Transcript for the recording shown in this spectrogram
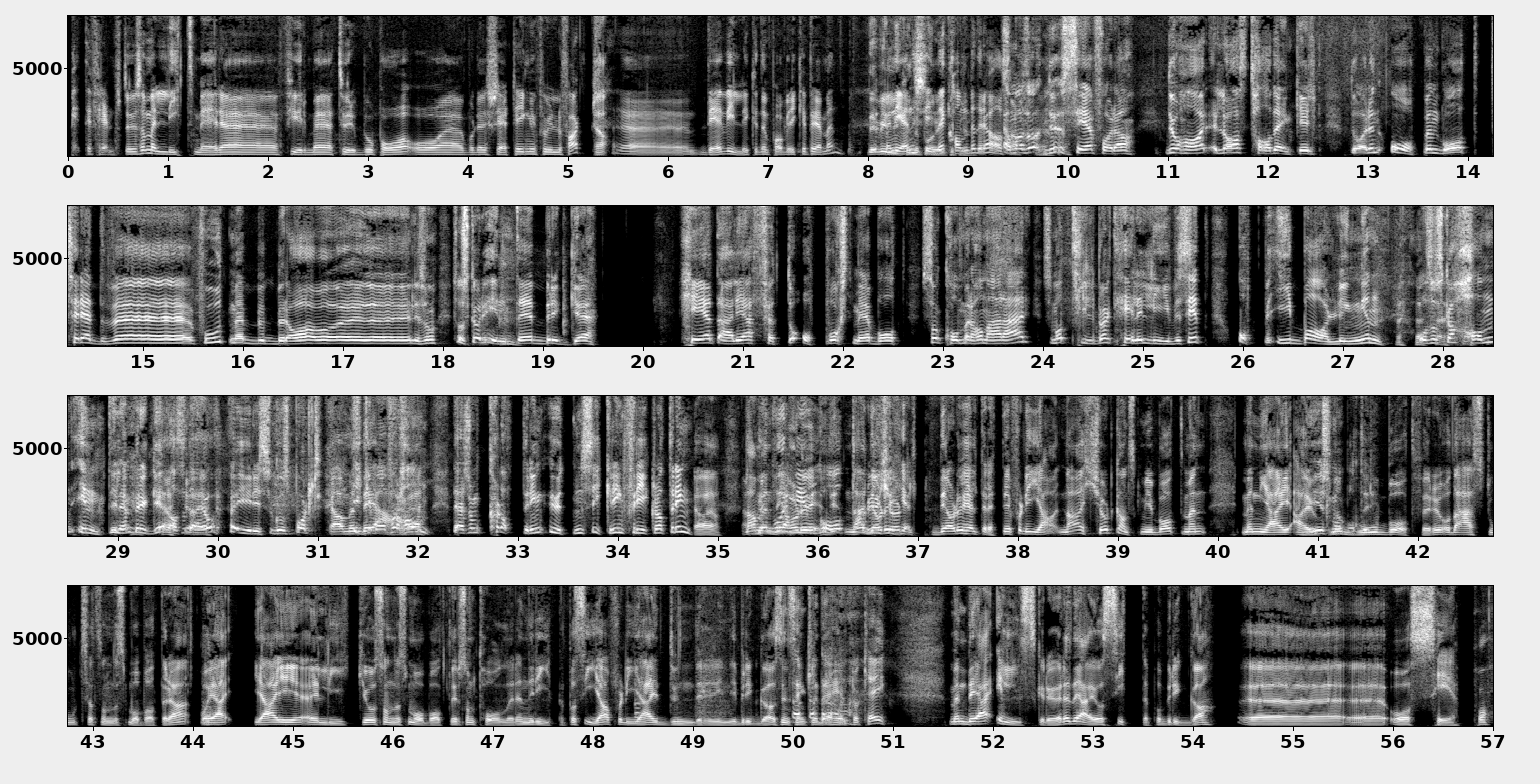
Petter fremstår jo som en litt mer eh, fyr med turbo på, og eh, hvor det skjer ting i full fart. Ja. Eh, Det ville kunne påvirke premien. Det ville Men igjen, skinnet kan bedre. Altså. Ja, men altså. du ser for deg du har, La oss ta det enkelt. Du har en åpen båt, 30 fot med bra liksom, Så skal du inn til brygge. Helt ærlig, jeg er født og oppvokst med båt. Så kommer han her, her som har tilbrakt hele livet sitt oppe i Barlyngen, og så skal han inntil en brygge. Altså, Det er jo høyrisikosport. Ja, Ikke det bare for han. Det er som klatring uten sikring. Friklatring. Ja, ja. Nei, Men hvor mye du- båt nei, har du har du kjørt? Helt, det har du helt rett i, fordi ja, nei, jeg har kjørt ganske mye båt, men, men jeg er jo ikke noe god båtfører, og det er stort sett sånne småbåter, ja. Og jeg, jeg eh, liker jo sånne småbåter som tåler en ripe på sida, fordi jeg dundrer inn i brygga og syns egentlig det er helt ok. Men det jeg elsker å gjøre, det er jo å sitte på brygga øh, og se på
